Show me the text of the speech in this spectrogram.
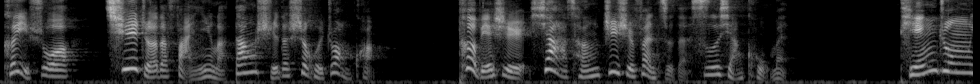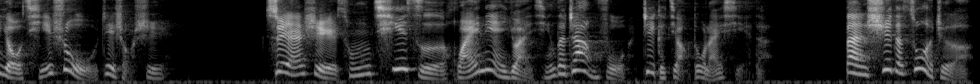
可以说曲折地反映了当时的社会状况。特别是下层知识分子的思想苦闷。《庭中有奇树》这首诗，虽然是从妻子怀念远行的丈夫这个角度来写的，但诗的作者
